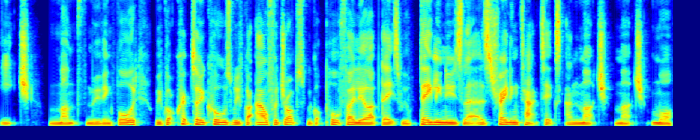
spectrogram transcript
each month moving forward. We've got crypto calls, we've got alpha drops, we've got portfolio updates, we've got daily newsletters, trading tactics, and much, much more.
